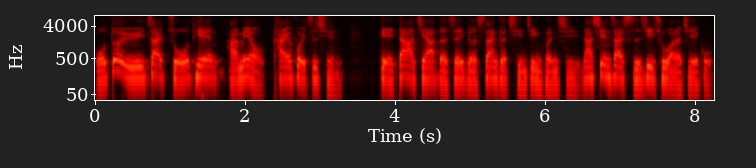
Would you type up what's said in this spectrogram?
我对于在昨天还没有开会之前给大家的这个三个情境分析，那现在实际出来的结果，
